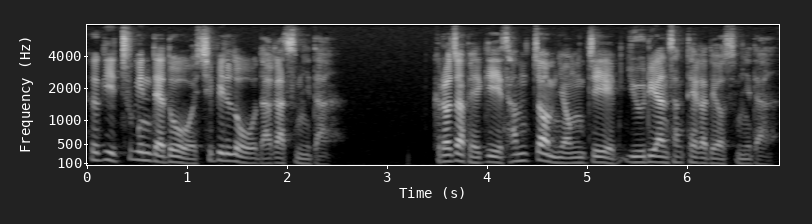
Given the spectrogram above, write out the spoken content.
흙이 축인데도 11로 나갔습니다. 그러자 100이 3.0집 유리한 상태가 되었습니다.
